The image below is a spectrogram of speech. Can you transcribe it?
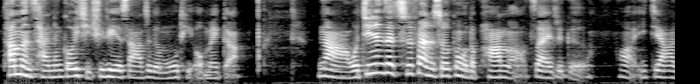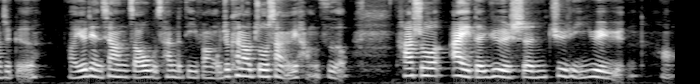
他们才能够一起去猎杀这个母体 Omega。那我今天在吃饭的时候，跟我的 partner 在这个啊一家这个啊有点像早午餐的地方，我就看到桌上有一行字哦，他说：“爱的越深，距离越远。”啊，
